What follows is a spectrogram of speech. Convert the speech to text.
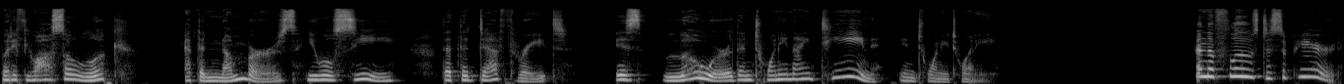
But if you also look at the numbers, you will see that the death rate is lower than 2019 in 2020. And the flu's disappeared.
